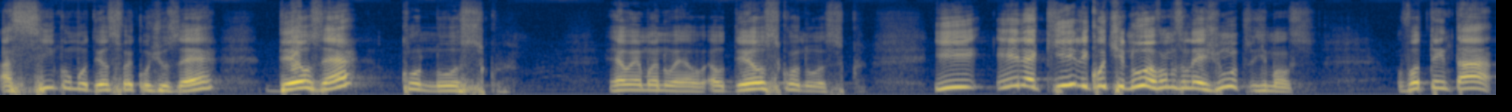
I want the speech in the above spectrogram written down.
Assim como Deus foi com José, Deus é conosco. É o Emanuel, é o Deus conosco. E ele aqui, ele continua, vamos ler juntos, irmãos. Vou tentar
